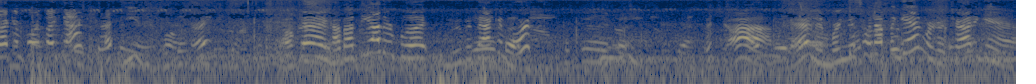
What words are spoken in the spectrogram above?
back and forth like that? That's easy for us, right? Okay, how about the other foot? Move it back and forth. Good job. Okay, and then bring this one up again. We're going to try it again.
